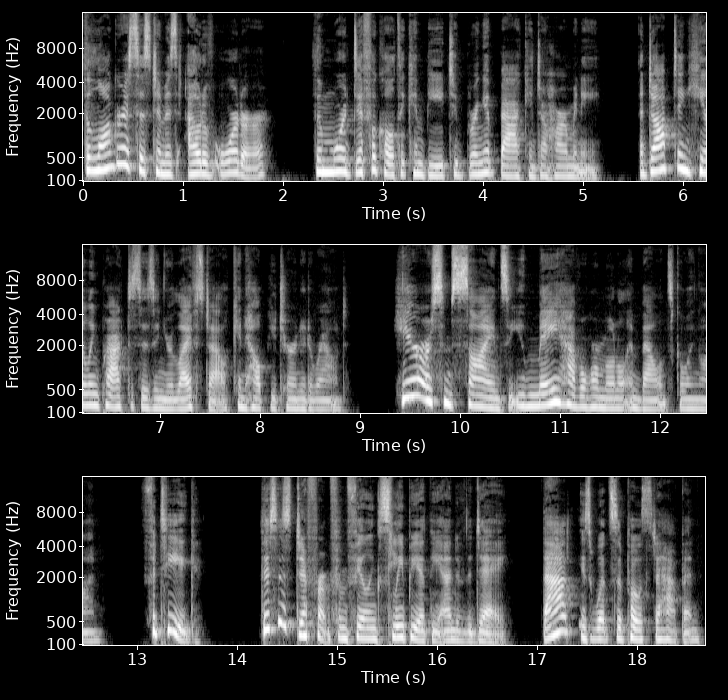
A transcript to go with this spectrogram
The longer a system is out of order, the more difficult it can be to bring it back into harmony. Adopting healing practices in your lifestyle can help you turn it around. Here are some signs that you may have a hormonal imbalance going on. Fatigue. This is different from feeling sleepy at the end of the day. That is what's supposed to happen.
